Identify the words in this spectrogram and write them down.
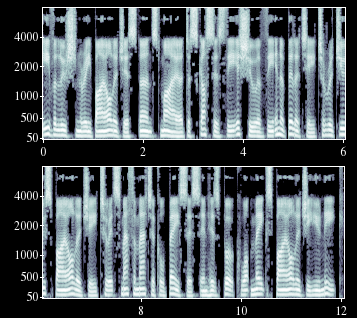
Evolutionary biologist Ernst Mayr discusses the issue of the inability to reduce biology to its mathematical basis in his book What Makes Biology Unique.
